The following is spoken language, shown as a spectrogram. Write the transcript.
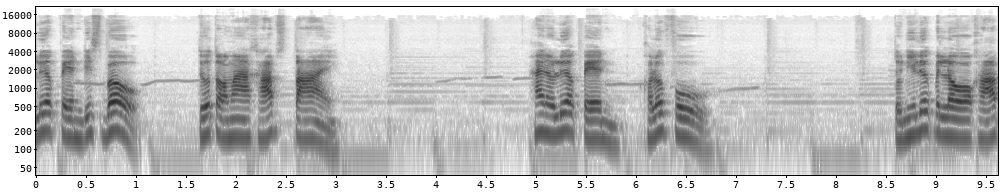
เลือกเป็น Disable ตัวต่อมาครับ Style ให้เราเลือกเป็น Colorful ตัวนี้เลือกเป็น Low ครับ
